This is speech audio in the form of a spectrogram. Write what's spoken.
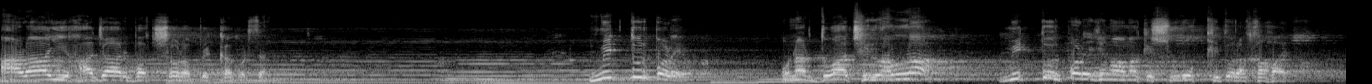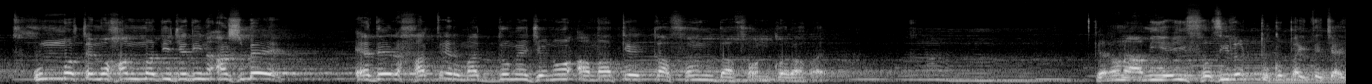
আড়াই হাজার বৎসর অপেক্ষা করছেন। মৃত্যুর পরে ওনার দোয়া ছিল, আল্লাহ, মৃত্যুর পরে যেন আমাকে সুরক্ষিত রাখা হয়। উম্মতে মোহাম্মদী যেদিন আসবে, এদের হাতের মাধ্যমে যেন আমাকে কাফন দাফন করা হয়। কেননা আমি এই ফজিলতটুকু পাইতে চাই।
